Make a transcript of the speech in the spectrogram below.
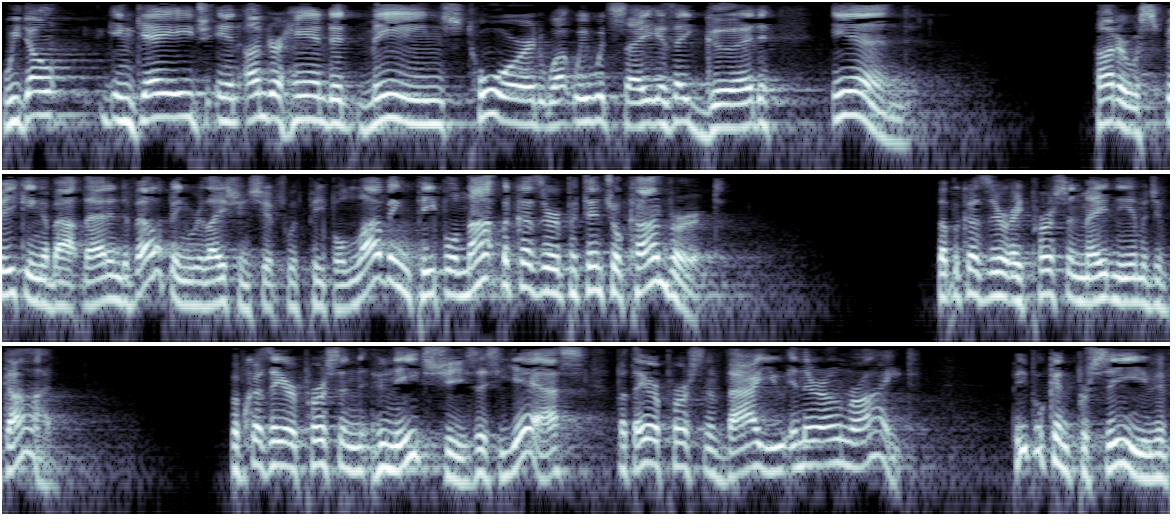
We don't engage in underhanded means toward what we would say is a good end. Hunter was speaking about that in developing relationships with people, loving people not because they're a potential convert, but because they're a person made in the image of God. But because they are a person who needs Jesus, yes, but they are a person of value in their own right. People can perceive if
